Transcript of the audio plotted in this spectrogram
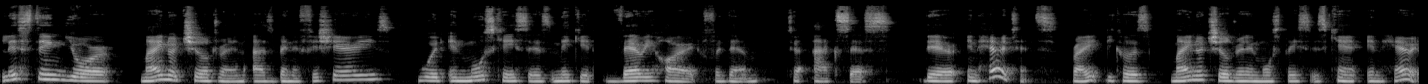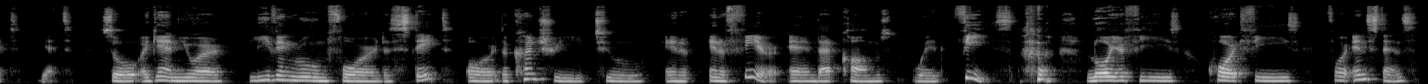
listing your minor children as beneficiaries would, in most cases, make it very hard for them to access their inheritance, right? Because minor children in most places can't inherit yet. So again, you are leaving room for the state or the country to in- interfere, and that comes with fees, lawyer fees, court fees. For instance,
